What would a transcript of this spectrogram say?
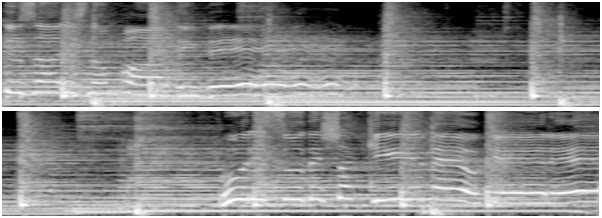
que os olhos não podem ver. Deixa aqui meu querer.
